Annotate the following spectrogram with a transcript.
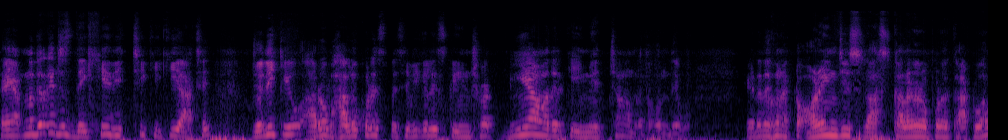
তাই আপনাদেরকে জাস্ট দেখিয়ে দিচ্ছি কি কি আছে। যদি কেউ আরও ভালো করে স্পেসিফিক্যালি স্ক্রিনশট নিয়ে আমাদেরকে ইমেজ চান, আমরা তখন দেব। এটা দেখুন, একটা অরেঞ্জিস রাস্ট কালারের ওপরে কাটোয়া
